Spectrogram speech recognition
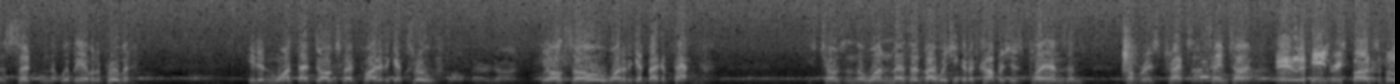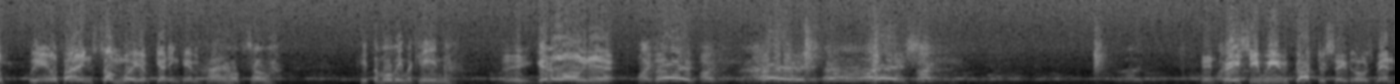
as certain that we'll be able to prove it. He didn't want that dog sled party to get through. He also wanted to get back at Patton. He's chosen the one method by which he could accomplish his plans and cover his tracks at the same time. Well, if he's responsible, we'll find some way of getting him. I hope so. Keep them moving, McKean. Uh, get along there. Hey, hey, hey. And Tracy, we've got to save those men.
